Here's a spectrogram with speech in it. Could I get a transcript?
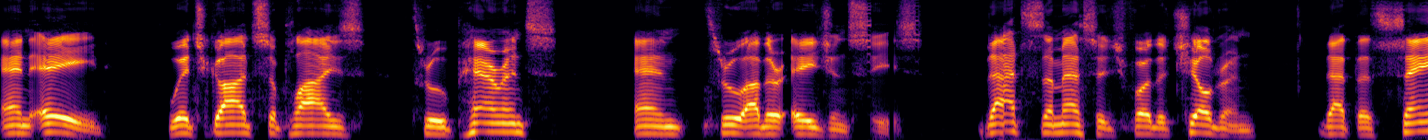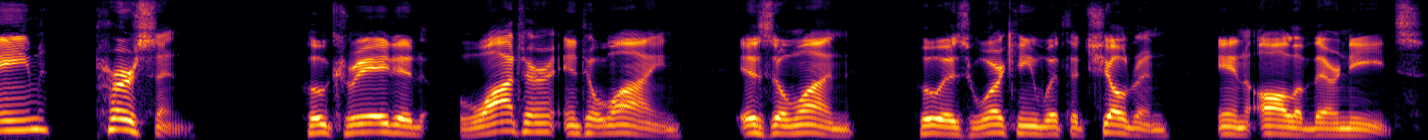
and aid which God supplies through parents and through other agencies. That's the message for the children that the same person who created water into wine is the one who is working with the children in all of their needs.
